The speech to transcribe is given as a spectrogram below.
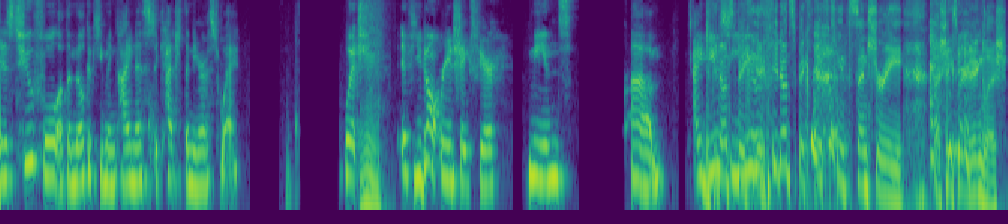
It is too full of the milk of human kindness to catch the nearest way. Which, Mm. if you don't read Shakespeare, means um, I do don't see speak you. if you don't speak 15th century uh, Shakespearean English.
